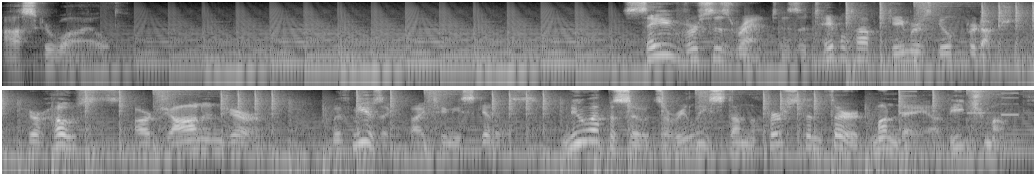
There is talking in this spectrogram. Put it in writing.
Oscar Wilde. Save vs. Rant is a Tabletop Gamers Guild production. Your hosts are John and Jeremy, with music by Timmy Skittles. New episodes are released on the first and third Monday of each month.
